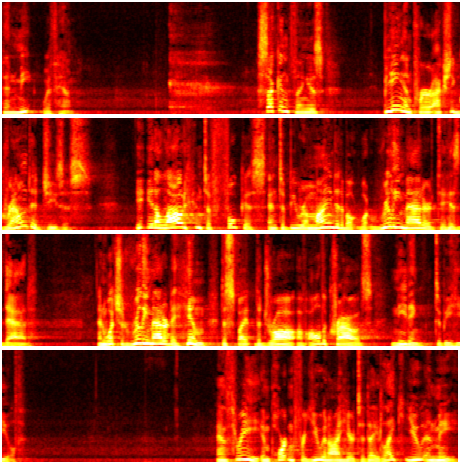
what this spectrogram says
Then meet with him. Second thing is, being in prayer actually grounded Jesus. It, allowed him to focus and to be reminded about what really mattered to his dad and what should really matter to him despite the draw of all the crowds needing to be healed. And three, important for you and I here today, like you and me,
